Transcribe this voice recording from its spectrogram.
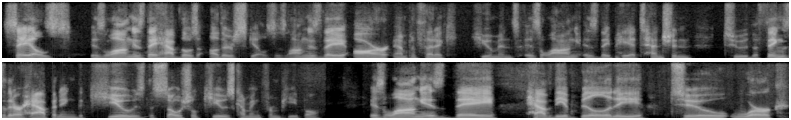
Sales as long as they have those other skills as long as they are empathetic humans as long as they pay attention to the things that are happening, the cues, the social cues coming from people, as long as they have the ability to work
